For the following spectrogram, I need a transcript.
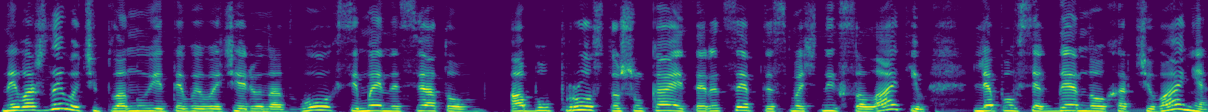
Неважливо, чи плануєте ви вечерю на двох, сімейне свято або просто шукаєте рецепти смачних салатів для повсякденного харчування.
